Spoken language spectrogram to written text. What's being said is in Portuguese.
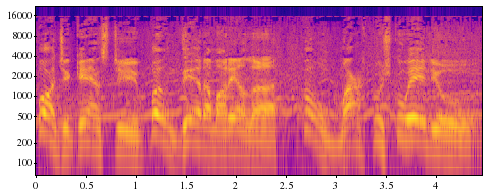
Podcast Bandeira Amarela com Marcos Coelho.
